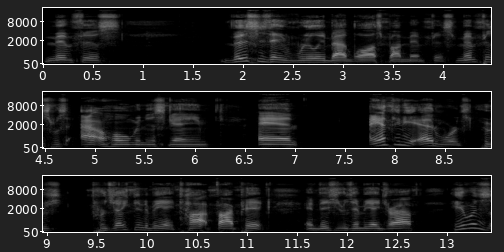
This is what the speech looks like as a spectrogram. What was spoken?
Memphis. This is a really bad loss by Memphis. Memphis was at home in this game, and Anthony Edwards, who's projected to be a top five pick in this year's NBA draft, he was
